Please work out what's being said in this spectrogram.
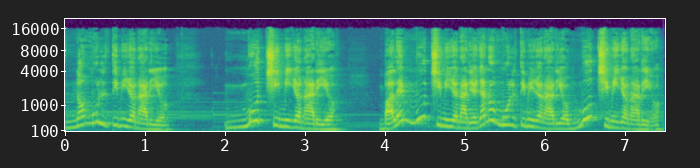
no multimillonario, muchimillonario, ¿Vale? Multimillonario, ya no multimillonario, multimillonario.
